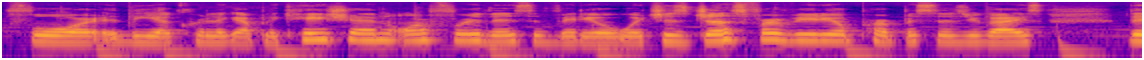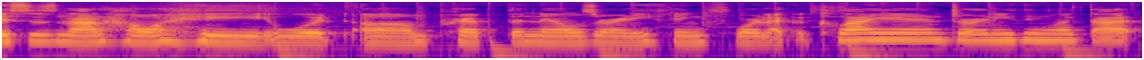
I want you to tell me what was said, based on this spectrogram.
for the acrylic application or for this video which is just for video purposes you guys this is not how i would um, prep the nails or anything for like a client or anything like that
